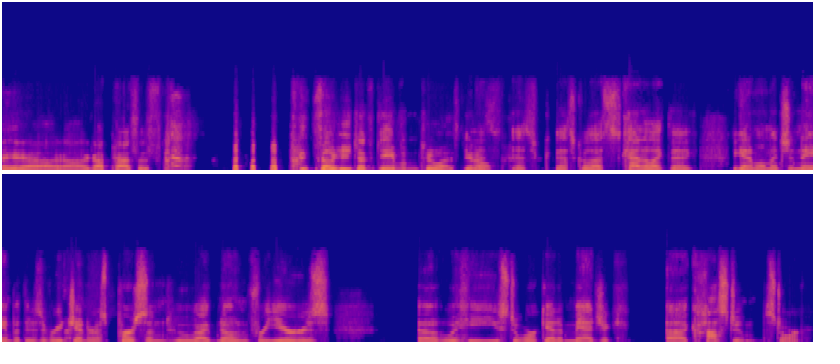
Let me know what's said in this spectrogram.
yeah i got passes so he just gave them to us you know That's, that's that's cool. That's kind of like the again. I won't mention name, but there's a very generous person who I've known for years. Uh, he used to work at a magic uh, costume store.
